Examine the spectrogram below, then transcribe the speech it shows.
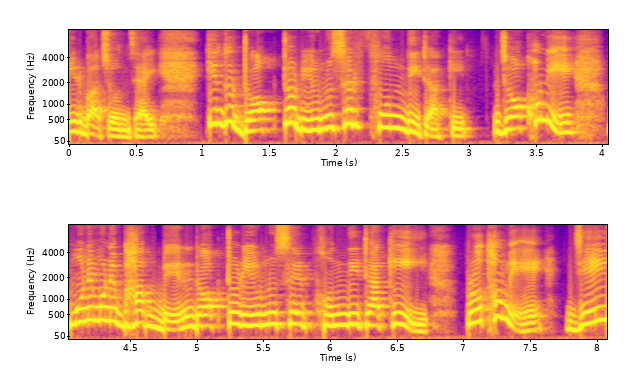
নির্বাচন চাই। কিন্তু ডক্টর ইউনুসের ফন্দিটা কি? যখনই মনে মনে ভাববেন ডক্টর ইউনুসের ফন্দিটা কি, প্রথমে যেই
